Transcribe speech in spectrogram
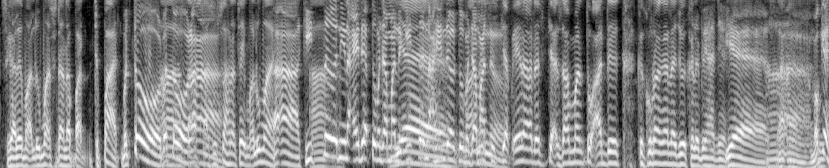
segala maklumat senang dapat cepat. Betul, betul. tak, Ah. tak susah nak cari maklumat. Ha, ha. Kita Ah. ni nak adapt tu macam mana Kita nak handle tu macam mana Setiap era dan setiap zaman tu ada kekurangan dan juga kelebihannya. Yes ha. Ah. Okey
